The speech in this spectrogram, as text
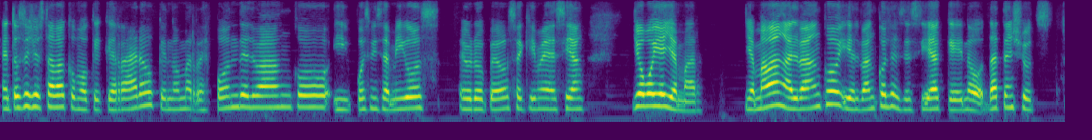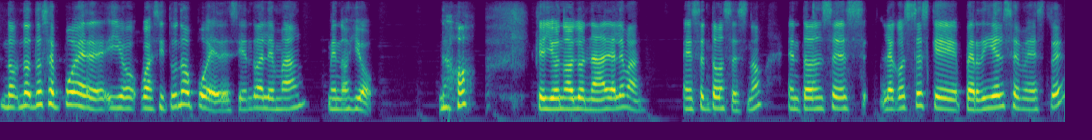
Entonces yo estaba como que qué raro que no me responde el banco y pues mis amigos europeos aquí me decían, yo voy a llamar. Llamaban al banco y el banco les decía que no, Datenschutz, no, no, no se puede. Y yo, o si tú no puedes, siendo alemán, menos yo, ¿no? Que yo no hablo nada de alemán ese entonces, ¿no? Entonces, la cosa es que perdí el semestre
